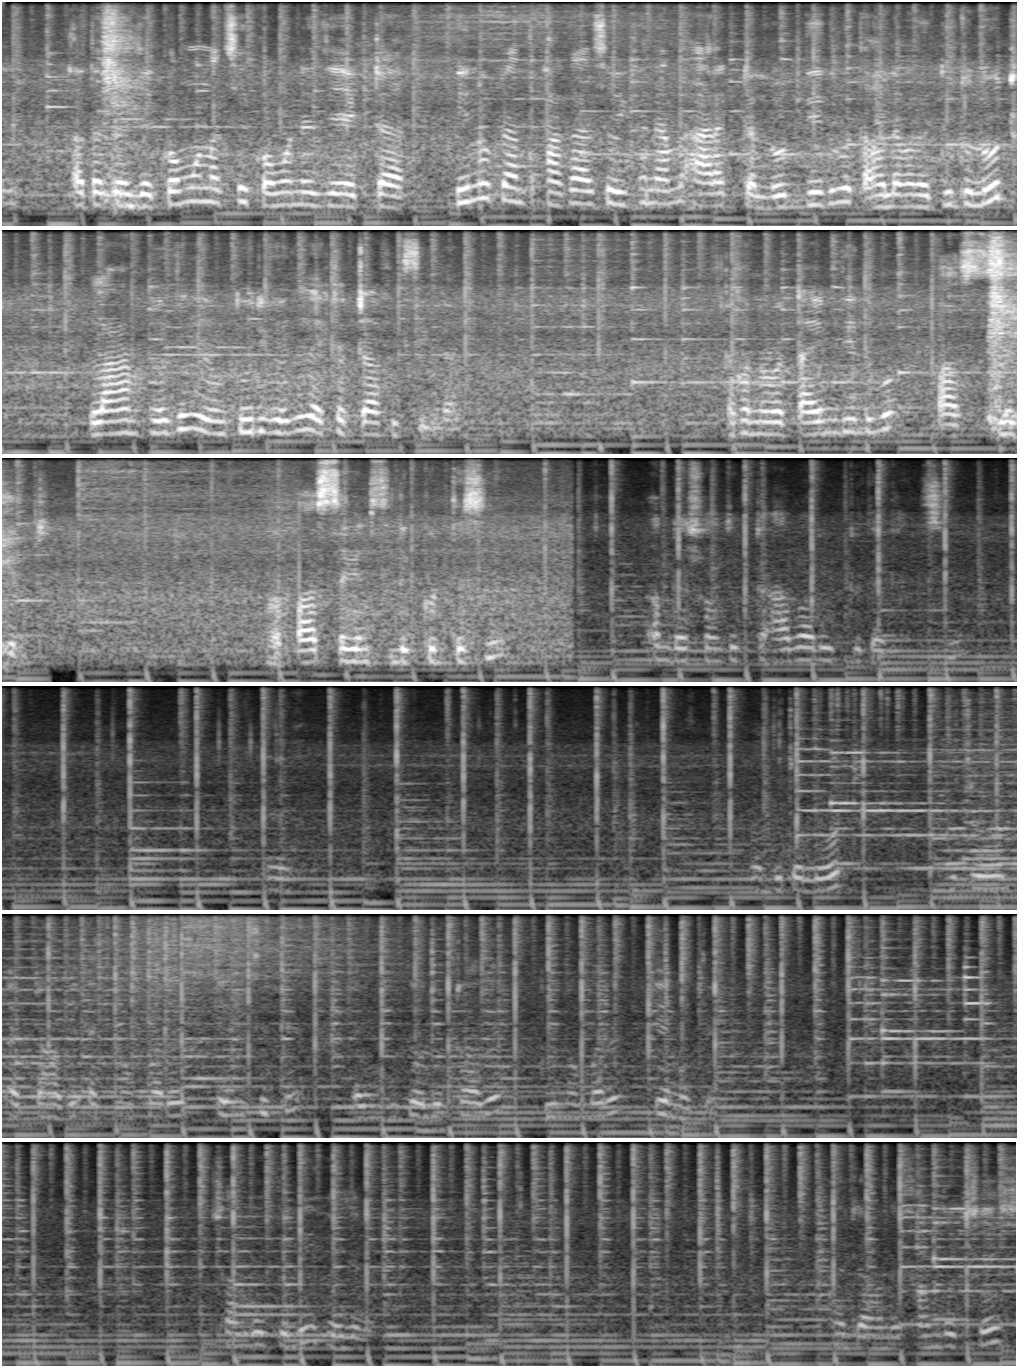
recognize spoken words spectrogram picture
অর্থাৎ যে কমন আছে কমনের যে একটা এনো প্রান্ত ফাঁকা আছে, ওইখানে আমরা আর একটা লোড দিয়ে দেবো। তাহলে আমাদের দুটো লোড লাগানো হয়ে যাবে এবং তৈরি হয়ে যাবে একটা ট্রাফিক সিগন্যাল এখন আমরা টাইম দিয়ে দেবো পাঁচ সেকেন্ড আমরা পাঁচ সেকেন্ড সিলেক্ট করতেছি। আমরা সংযোগটা আবার একটু দেখাচ্ছি। দুটো লোড দুটো একটা হবে এক নম্বরের এনসিতে এবং দ্বিতীয় লোডটা হবে দুই নম্বরের এনওতে আমাদের সংযোগ শেষ।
